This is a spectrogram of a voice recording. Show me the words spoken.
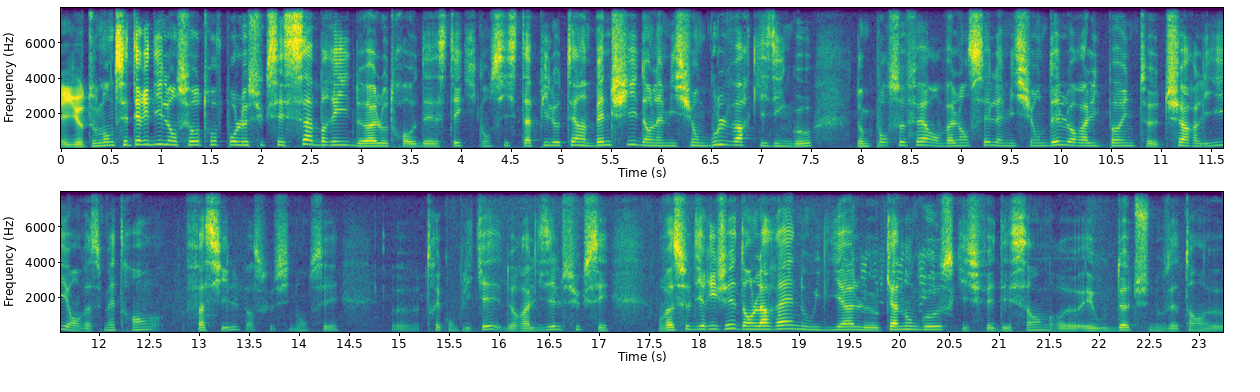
Et yo tout le monde, c'est Teridil, on se retrouve pour le succès sabri de Halo 3 ODST qui consiste à piloter un Banshee dans la mission Boulevard Kizingo. Donc pour ce faire, on va lancer la mission dès le rally point Charlie, on va se mettre en facile parce que sinon c'est euh, très compliqué de réaliser le succès. On va se diriger dans l'arène où il y a le canon Gauss qui se fait descendre euh, et où Dutch nous attend euh,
